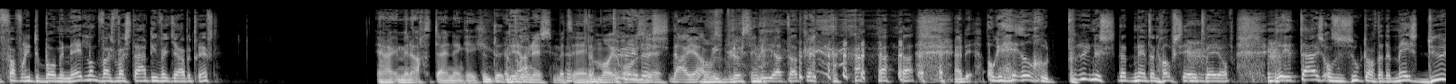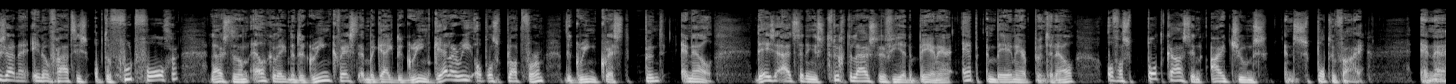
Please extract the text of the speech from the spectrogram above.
favoriete boom in Nederland, waar, waar staat die wat jou betreft? Ja, in mijn achtertuin denk ik. De- Een ja? prunus met een hele mooie roze, Nou ja, roze bloesem. wie had dat kunnen- Ja, Ook heel goed. Prunus, dat neemt een hoop CO2 op. Wil je thuis onze zoektocht naar de meest duurzame innovaties op de voet volgen? Luister dan elke week naar de Green Quest en bekijk de Green Gallery op ons platform, thegreenquest.nl. Deze uitzending is terug te luisteren via de BNR-app en bnr.nl of als podcast in iTunes en Spotify. En eh,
